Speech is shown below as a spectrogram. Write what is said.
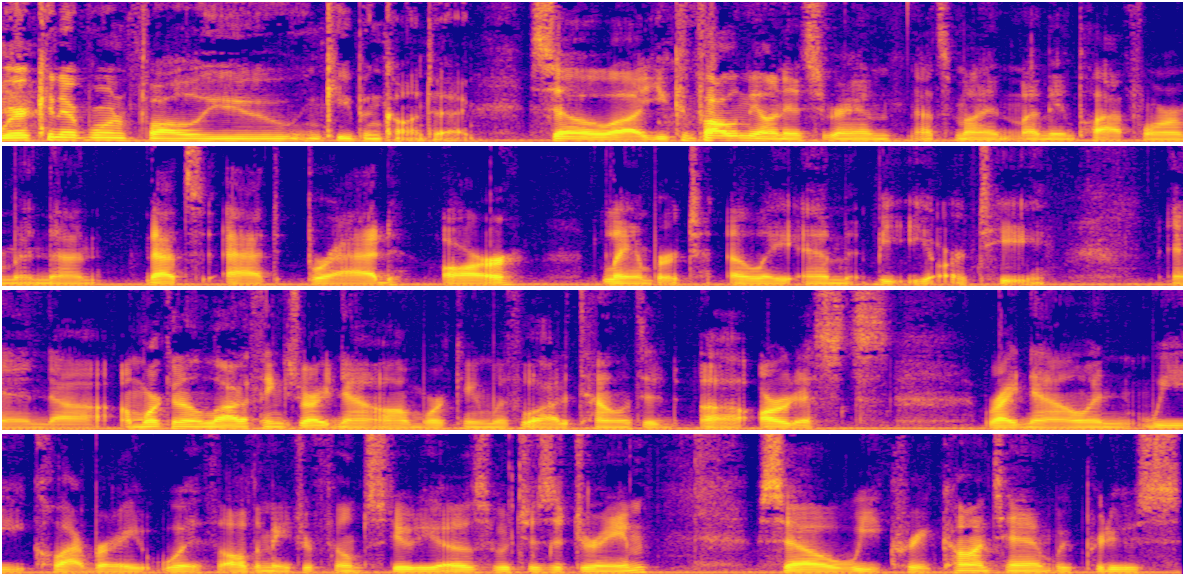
Where can everyone follow you and keep in contact? So uh, you can follow me on Instagram. That's my, my main platform, and then that's at Brad R Lambert L A M B E R T. And uh, I'm working on a lot of things right now. I'm working with a lot of talented uh, artists right now, and we collaborate with all the major film studios, which is a dream. So we create content, we produce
